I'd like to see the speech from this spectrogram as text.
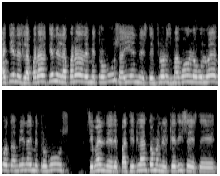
ahí tienes la parada, tienen la parada de Metrobús ahí en, este, en Flores Magón, luego, luego también hay Metrobús. Si van de, Pantitlán, toman el que dice este,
